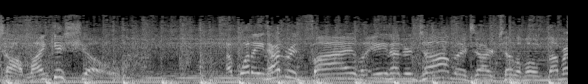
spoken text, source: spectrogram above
Tom Leykis Show. At 1-800-5800-TOM. That's our telephone number.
